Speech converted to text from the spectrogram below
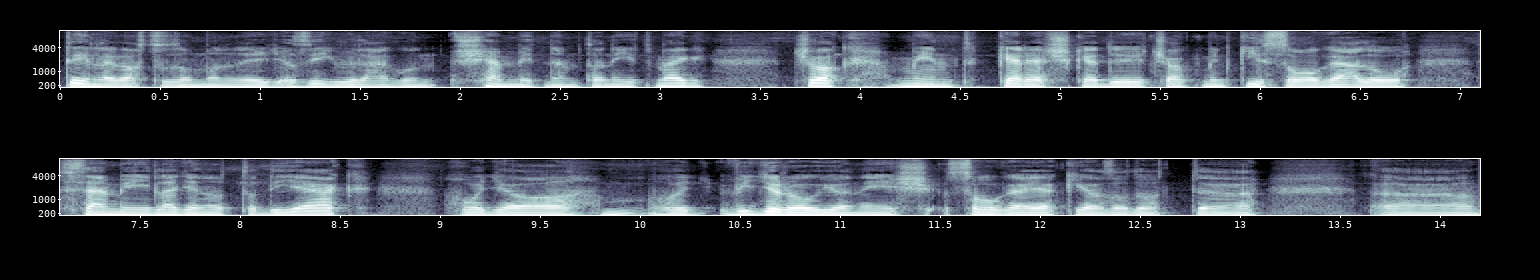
tényleg azt tudom mondani, hogy az égvilágon semmit nem tanít meg, csak mint kereskedő, csak mint kiszolgáló személy legyen ott a diák, hogy, a, hogy vigyorogjon és szolgálja ki az adott uh, uh,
